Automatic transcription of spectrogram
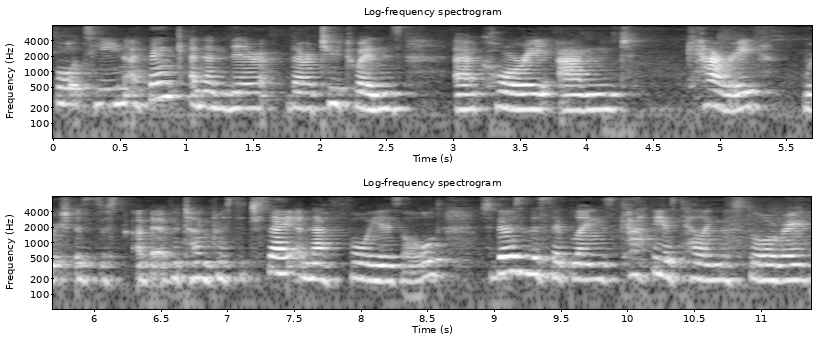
14 I think. And then there there are two twins uh, Cory and Carrie which is just a bit of a tongue twister to say, and they're four years old. So those are the siblings. Cathy is telling the story,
